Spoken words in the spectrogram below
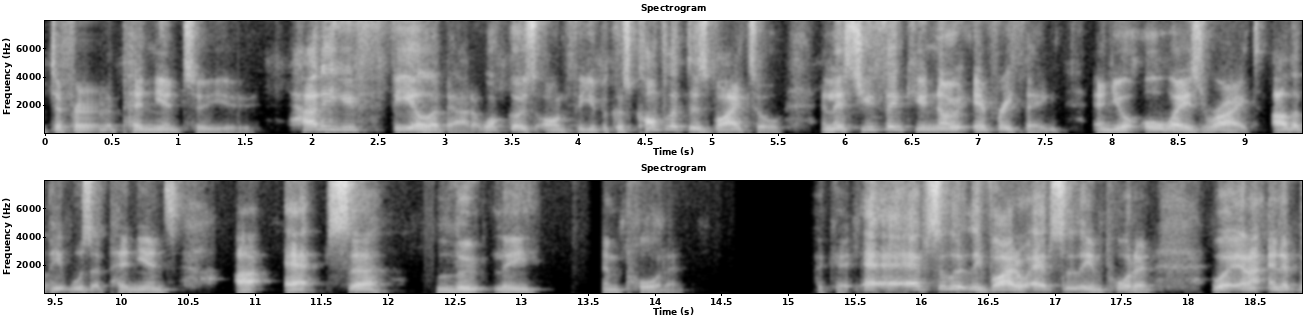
different opinion to you, how do you feel about it? What goes on for you? Because conflict is vital. Unless you think you know everything and you're always right, other people's opinions are absolutely important. Okay, A absolutely vital, absolutely important. Well, and, I, and it,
